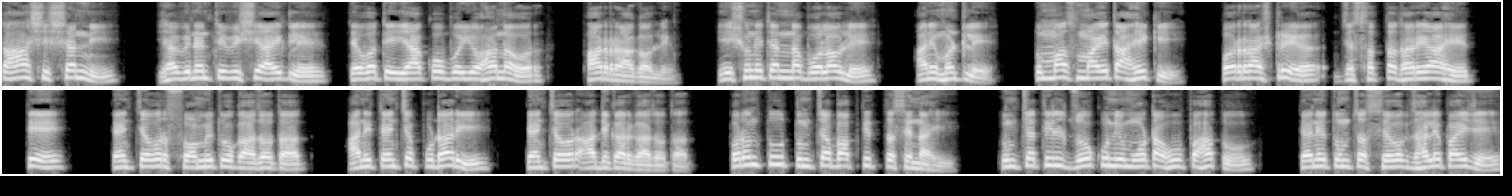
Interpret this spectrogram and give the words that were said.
दहा शिष्यांनी ह्या विनंतीविषयी ऐकले तेव्हा ते याकोब व योहानावर फार रागावले. येशूने त्यांना बोलावले आणि म्हटले तुम्हास माहीत आहे की परराष्ट्रीय जे सत्ताधारी आहेत ते त्यांच्यावर स्वामित्व गाजवतात आणि त्यांचे पुढारी त्यांच्यावर अधिकार गाजवतात. परंतु तुमच्या बाबतीत तसे नाही. तुमच्यातील जो कोणी मोठा होऊ पाहतो त्याने तुमचा सेवक झाले पाहिजे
